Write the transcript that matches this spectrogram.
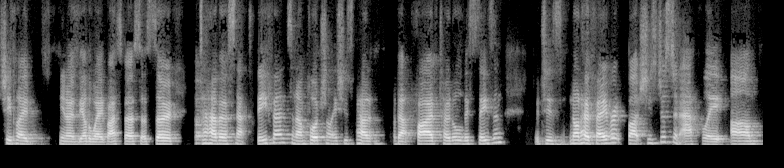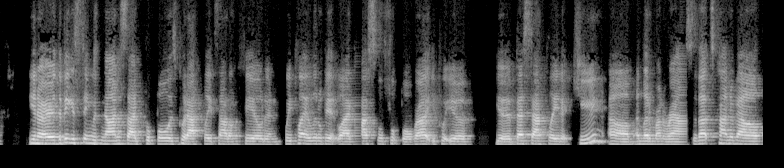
she played, you know, the other way, vice versa. So to have her snap defense, and unfortunately, she's had about five total this season, which is not her favorite, but she's just an athlete. Um, you know, the biggest thing with nine-a-side football is put athletes out on the field, and we play a little bit like high school football, right? You put your your best athlete at Q um, and let them run around. So that's kind of our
